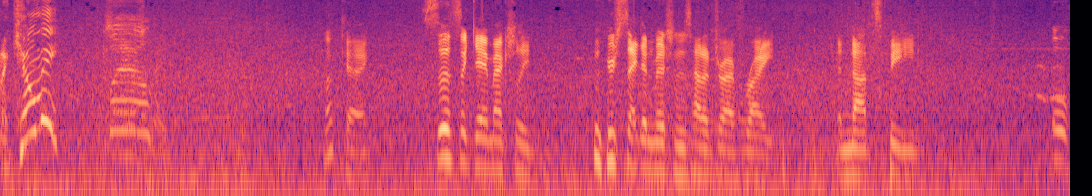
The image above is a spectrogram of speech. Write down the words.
Want to kill me? Well. Okay. So this game actually. Your second mission is how to drive right and not speed. Oh.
